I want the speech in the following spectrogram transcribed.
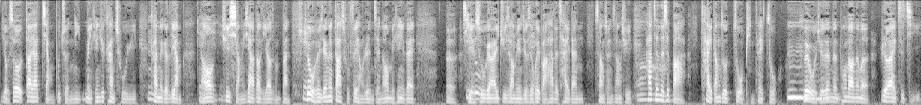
有时候大家讲不准。你每天去看厨余，看那个量，然后去想一下到底要怎么办。所以我会觉得那大厨非常认真，然后每天也在呃，脸书跟 IG 上面，就是会把他的菜单上传上去。他真的是把菜当做作品在做。嗯，所以我觉得能碰到那么热爱自己。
